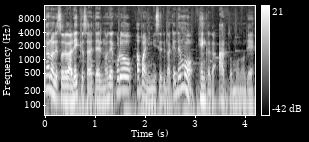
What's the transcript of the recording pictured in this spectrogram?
なのでそれは列挙されているので、これをパパに見せるだけでも変化があると思うので、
